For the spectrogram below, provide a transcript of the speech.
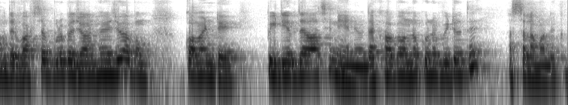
আমাদের হোয়াটসঅ্যাপ গ্রুপে জয়েন হয়ে যাও এবং কমেন্টে পিডিএফ দেওয়া আছে, নিয়ে নিও। দেখা হবে অন্য কোনো ভিডিওতে আসসালামু আলাইকুম।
